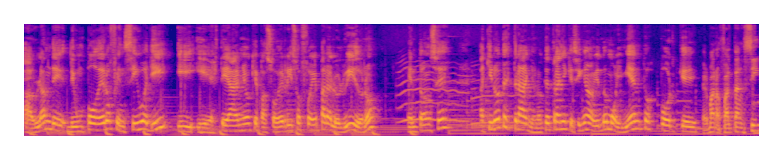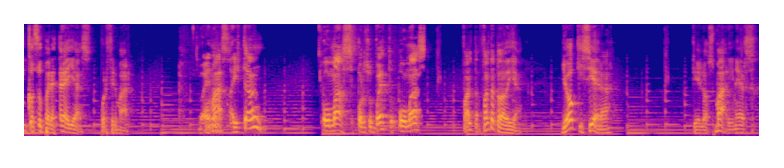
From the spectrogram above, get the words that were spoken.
hablan de, de, un poder ofensivo allí y, y, este año que pasó de Rizzo fue para el olvido, ¿no? Entonces, aquí no te extraño, no te extrañe que sigan habiendo movimientos porque... Hermano, faltan cinco superestrellas por firmar. Bueno, o más. ahí están. O más, por supuesto, o más. Falta, falta todavía. Yo quisiera que los Mariners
